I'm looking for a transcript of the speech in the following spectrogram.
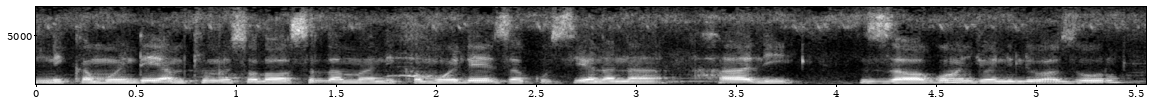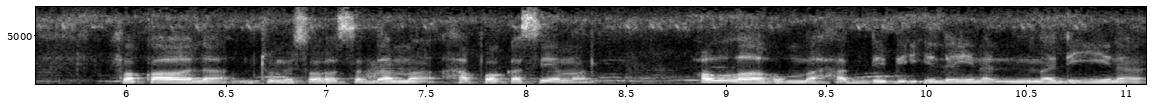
nikamwendea Mtume sala salama nikamweleza kuhusiana na hali za wagonjwa niliwazuru. Faqala, Mtume sala salama hapo akasema, Allahumma habibi ilaina almadina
